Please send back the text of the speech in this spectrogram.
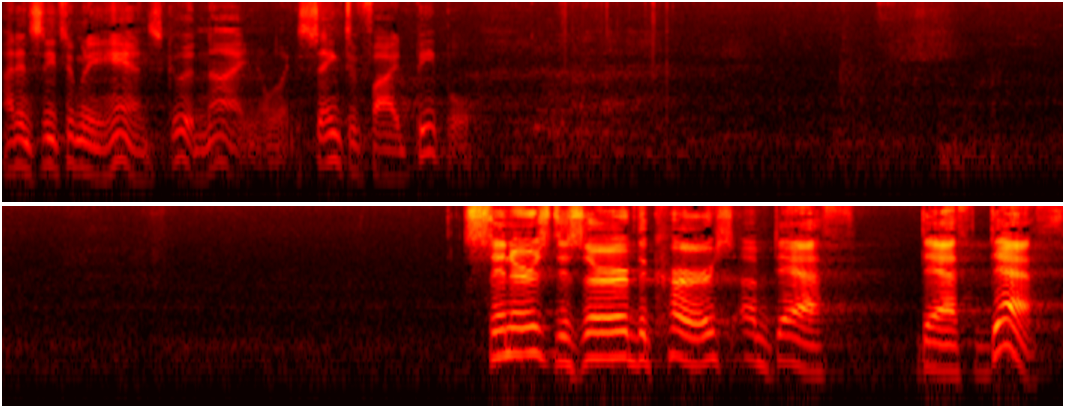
I didn't see too many hands. Good night. You know, like sanctified people. Sinners deserve the curse of death, death, death.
